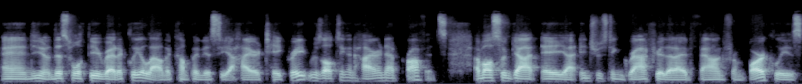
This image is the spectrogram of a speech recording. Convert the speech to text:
And you know, this will theoretically allow the company to see a higher take rate, resulting in higher net profits. I've also got a uh, interesting graph here that I had found from Barclays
